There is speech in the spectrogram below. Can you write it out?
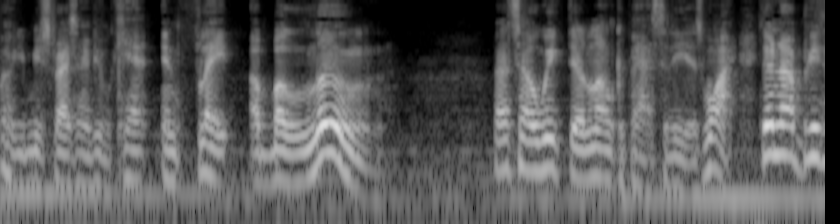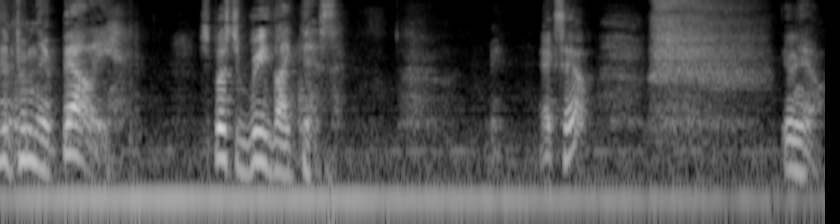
Well, you'd be surprised how many people can't inflate a balloon. That's how weak their lung capacity is. Why? They're not breathing from their belly. You're supposed to breathe like this. Exhale. Inhale.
